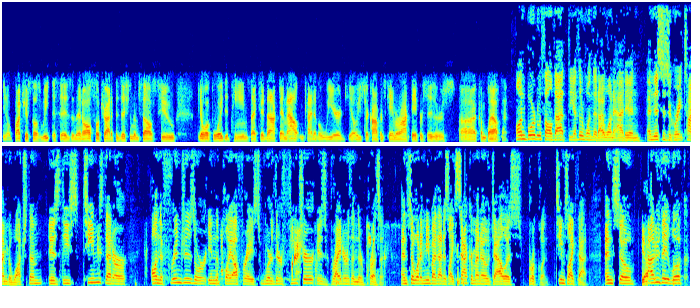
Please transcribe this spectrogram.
you know, buttress those weaknesses and then also try to position themselves to, you know, avoid the teams that could knock them out in kind of a weird, you know, Eastern Conference game of rock, paper, scissors uh, come playoff time. On board with all that, the other one that I want to add in, and this is a great time to watch them, is these teams that are on the fringes or in the playoff race where their future is brighter than their present. And so what I mean by that is like Sacramento, Dallas, Brooklyn, teams like that. And so yep. how do they look?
